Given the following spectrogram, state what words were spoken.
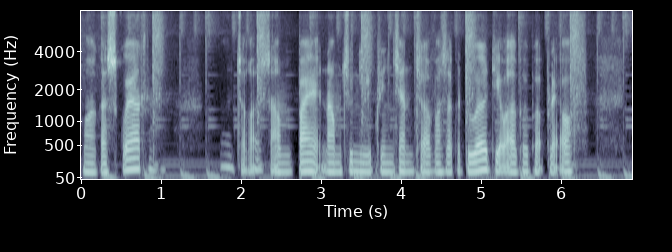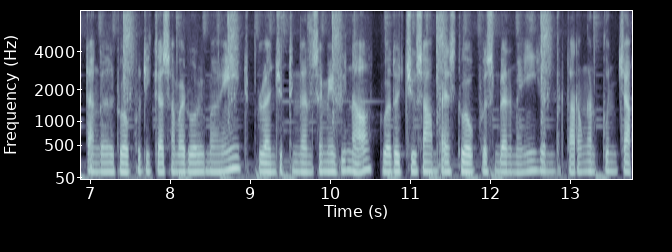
Mahagaswar Jakarta sampai 6 Juni perincian fase kedua di awal babak playoff tanggal 23 sampai 25 Mei berlanjut dengan semifinal 27 sampai 29 Mei dan pertarungan puncak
